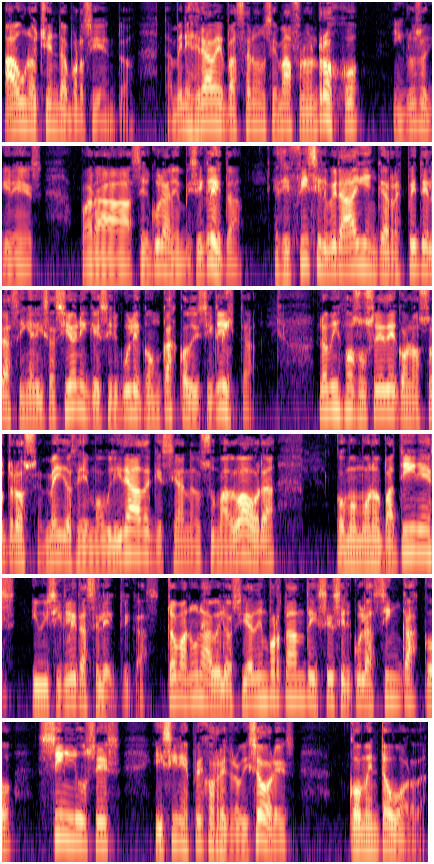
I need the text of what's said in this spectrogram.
a un 80%. También es grave pasar un semáforo en rojo, incluso quienes para circulan en bicicleta. Es difícil ver a alguien que respete la señalización y que circule con casco de ciclista. Lo mismo sucede con los otros medios de movilidad que se han sumado ahora, como monopatines y bicicletas eléctricas. Toman una velocidad importante y se circula sin casco, sin luces y sin espejos retrovisores, comentó Borda.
